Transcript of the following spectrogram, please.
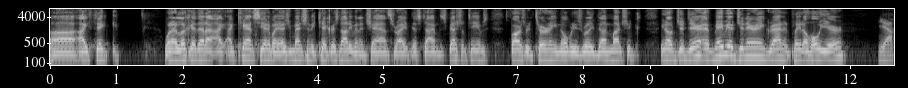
Uh, I think when I look at that, I, I can't see anybody. As you mentioned, the kicker's not even a chance, right? This time, the special teams, as far as returning, nobody's really done much. You know, Jader, maybe if Janarion Grant had played a whole year, yeah,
